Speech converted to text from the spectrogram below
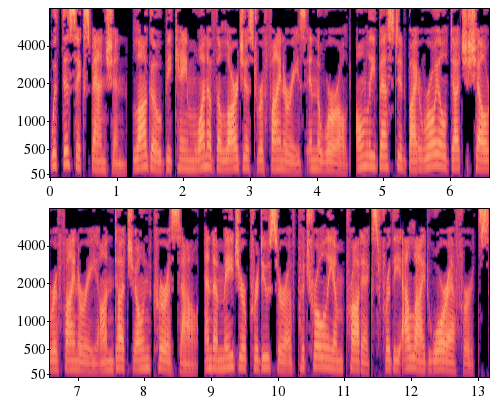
With this expansion, Lago became one of the largest refineries in the world, only bested by Royal Dutch Shell Refinery on Dutch-owned Curaçao, and a major producer of petroleum products for the Allied war efforts.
